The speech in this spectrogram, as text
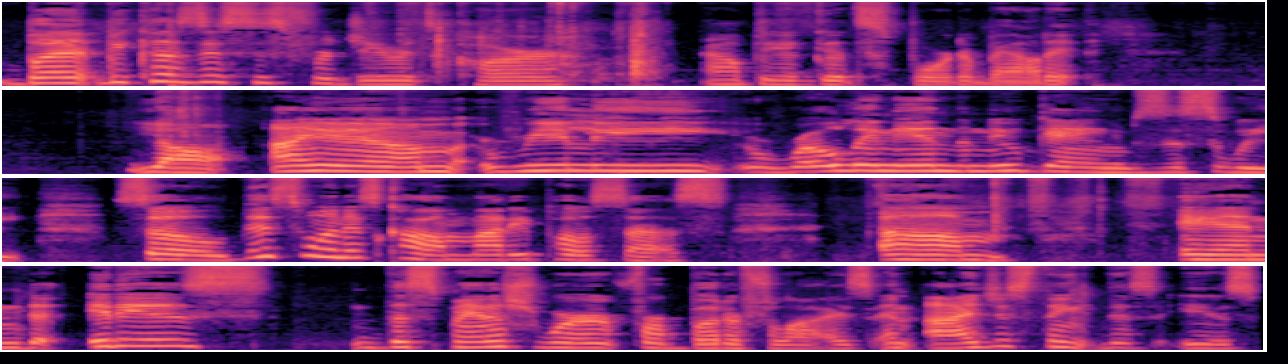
But because this is for Jared's car, I'll be a good sport about it. Y'all, I am really rolling in the new games this week. So this one is called Mariposas. Um, and it is the Spanish word for butterflies. And I just think this is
